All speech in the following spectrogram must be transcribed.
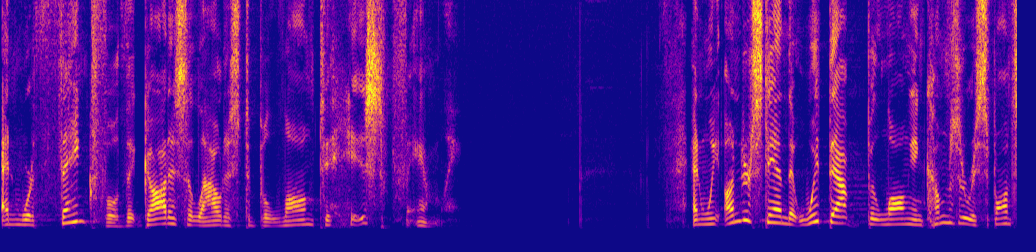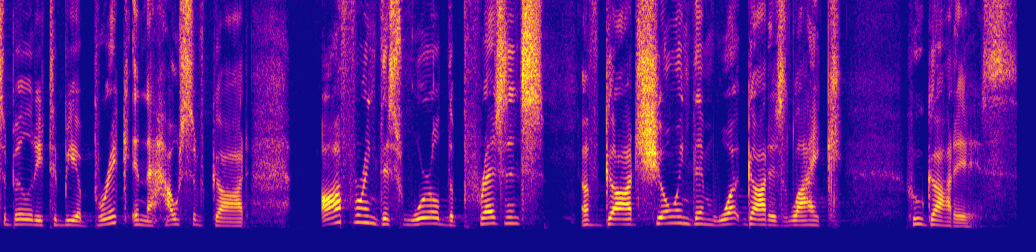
and we're thankful that God has allowed us to belong to His family. And we understand that with that belonging comes a responsibility to be a brick in the house of God, offering this world the presence of God, showing them what God is like, who God is.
